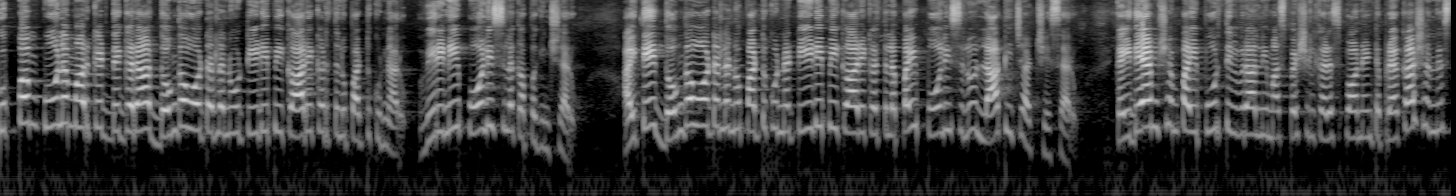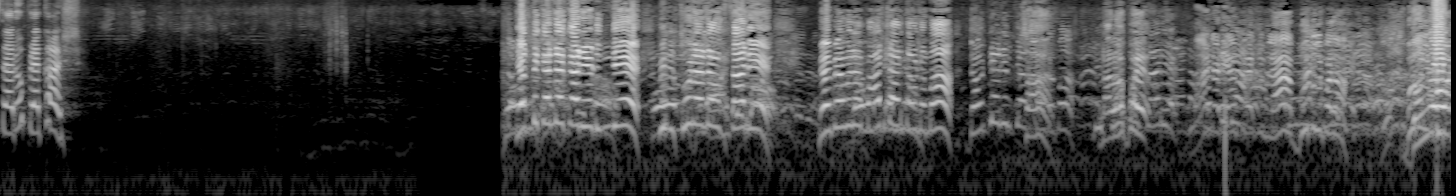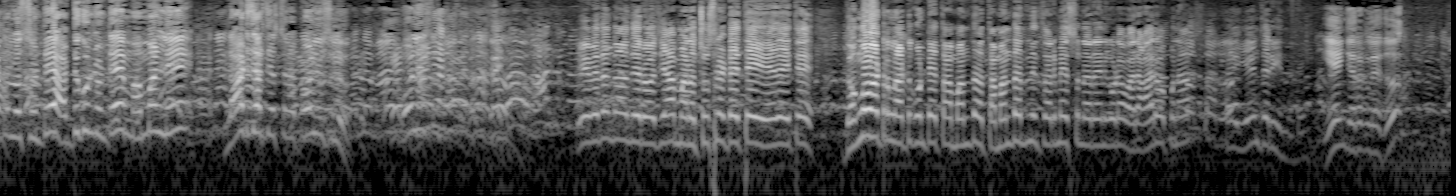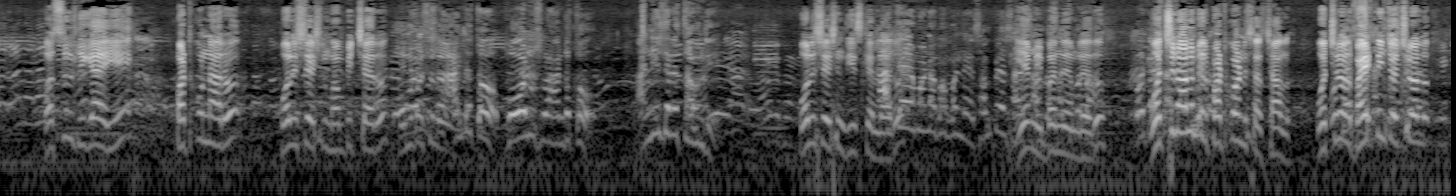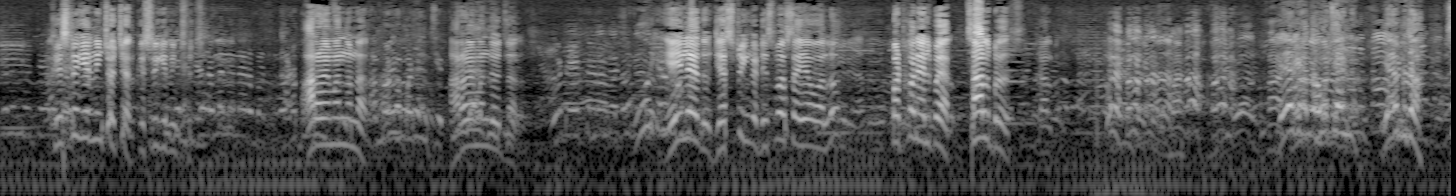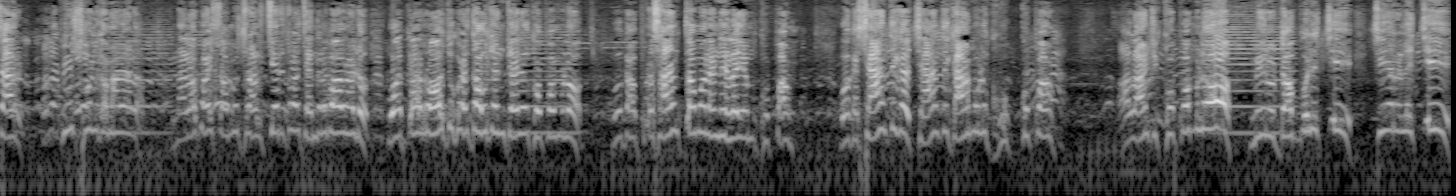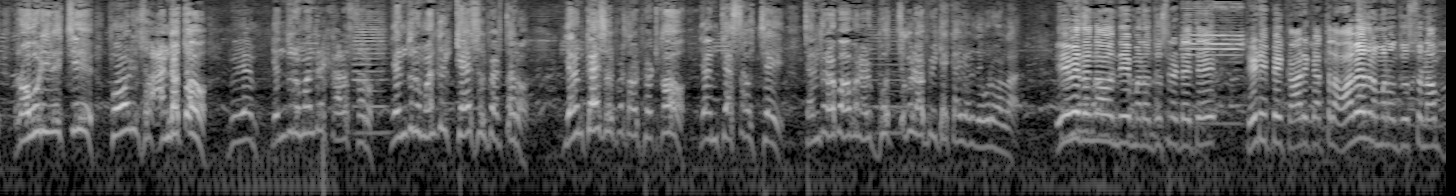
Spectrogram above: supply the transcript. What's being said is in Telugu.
కుప్పం పూల మార్కెట్ దగ్గర దొంగ ఓటర్లను టీడీపీ కార్యకర్తలు పట్టుకున్నారు. వీరిని పోలీసులకు అప్పగించారు. అయితే దొంగ ఓటర్లను పట్టుకున్న టీడీపీ కార్యకర్తలపై పోలీసులు లాఠీచార్జ్ చేశారు. ఇదే అంశంపై పూర్తి వివరాల్ని మా స్పెషల్ కరెస్పాండెంట్ ప్రకాష్ అందిస్తారు. ప్రకాష్. ఎందుకన్నా కానీ ఈడు ఉంది? మీరు చూడండి ఒకసారి. మేమేమైనా మాట్లాడుతా ఉన్నామా దొంగ ఓటర్లు వస్తుంటే అడ్డుకుంటుంటే మమ్మల్ని లాఠీ చార్జ్ చేస్తున్నారు పోలీసులు. పోలీసులు. ఏ విధంగా ఉంది రోజా? మనం చూసినట్టయితే ఏదైతే దొంగ ఓటర్లు అడ్డుకుంటే తమంద తమందరిని తరిమేస్తున్నారని కూడా వారి ఆరోపణ. ఏం జరిగింది? ఏం జరగలేదు. బస్సులు దిగాయి. పట్టుకున్నారు. పోలీస్ స్టేషన్ పంపించారు. అండతో పోలీసుల అండతో అన్ని జరుగుతా ఉంది. పోలీస్ స్టేషన్ తీసుకెళ్ళారు. ఏం ఇబ్బంది ఏం లేదు. వచ్చిన వాళ్ళు మీరు పట్టుకోండి సార్ చాలు. వచ్చిన వాళ్ళు బయట నుంచి వచ్చిన వాళ్ళు కృష్ణగిరి నుంచి వచ్చారు కృష్ణగిరి నుంచి వచ్చారు. అరవై మంది ఉన్నారు. అరవై మంది ఉన్నారు. వేయలేదు లేదు జస్ట్ ఇంకా డిస్పోజ్ అయ్యే వాళ్ళు పట్టుకొని వెళ్ళిపోయారు. చాలు బ్రదర్స్ చాలు సార్ పీస్ఫుల్గా మాట్లాడు నలభై సంవత్సరాల చరిత్ర చంద్రబాబు నాయుడు ఒక రోజు కూడా దౌర్జన్యం తెలియదు కుప్పంలో. ఒక ప్రశాంతమైన నిలయం కుప్పం. ఒక శాంతిగా శాంతి కాముడు కు- కుప్పం. అలాంటి కుప్పంలో మీరు డబ్బులు ఇచ్చి చీరలు ఇచ్చి రౌడీలు ఇచ్చి పోలీసు అండతో ఏం ఎందుకు మంత్రి కలుస్తారు ఎందుకు మంది కేసులు పెడతారు. ఏం కేసులు పెడతారు పెట్టుకో ఏం చేస్తా వచ్చాయి చంద్రబాబు నాయుడు బొచ్చు కూడా పీకే కయ్యాలి ఎవరి వల్ల. ఏ విధంగా ఉంది? మనం చూసినట్టయితే టీడీపీ కార్యకర్తల ఆవేదన మనం చూస్తున్నాం.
